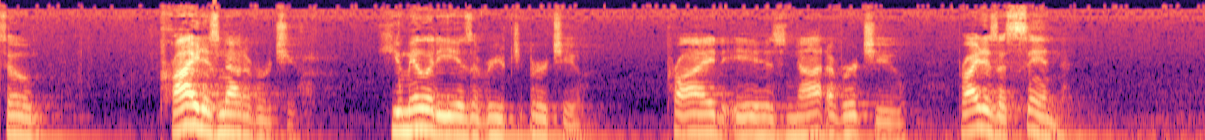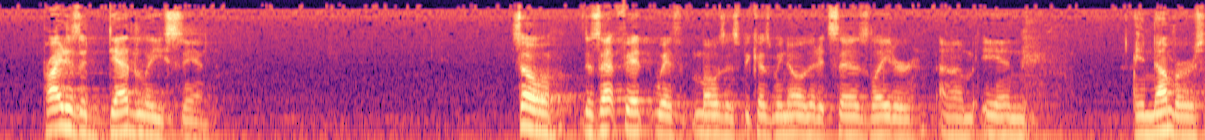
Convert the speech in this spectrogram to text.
so, pride is not a virtue. Humility is a virtue. Pride is not a virtue. Pride is a sin. Pride is a deadly sin. So, does that fit with Moses? Because we know that it says later um, in, in Numbers.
